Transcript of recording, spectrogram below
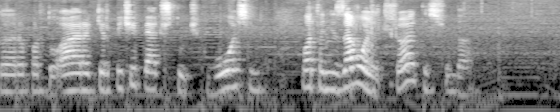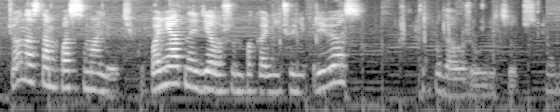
К аэропорту. Аэрокирпичи 5 штучек. 8. Вот они завозят все это сюда. Что у нас там по самолетику? Понятное дело, что он пока ничего не привез. Ты куда уже улететь успел?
